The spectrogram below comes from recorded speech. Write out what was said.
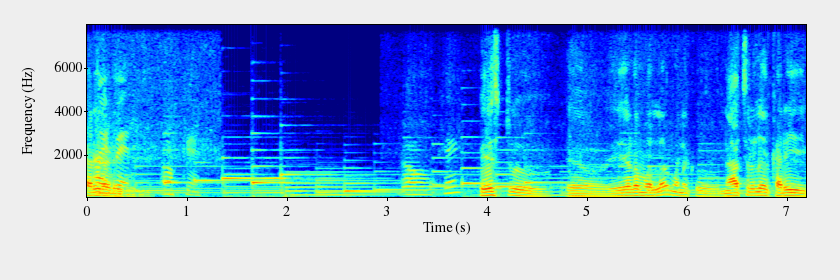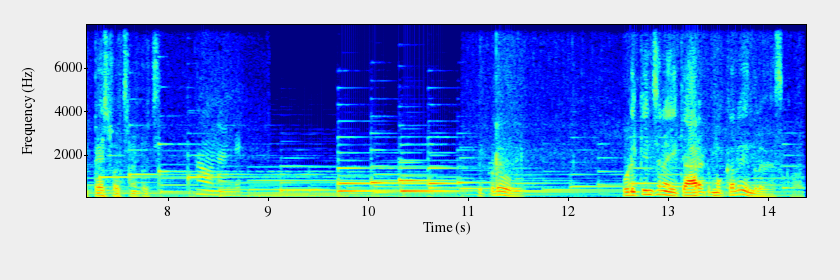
కర్రీ రెడీ అయిపోయింది అయిపోయింది. ఓకే ఓకే. పేస్ట్ వేయడం వల్ల మనకు న్యాచురల్గా కర్రీ పేస్ట్ వచ్చినట్టు వచ్చింది. అవునండి. ఇప్పుడు ఉడికించిన ఈ క్యారెట్ ముక్కలు ఇందులో వేసుకోవాలి.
